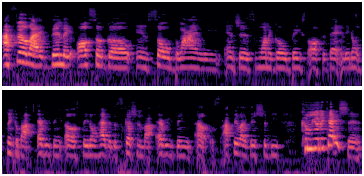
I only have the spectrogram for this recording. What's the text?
I feel like then they also go in so blindly and just want to go based off of that and they don't think about everything else. They don't have a discussion about everything else. I feel like there should be communication.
